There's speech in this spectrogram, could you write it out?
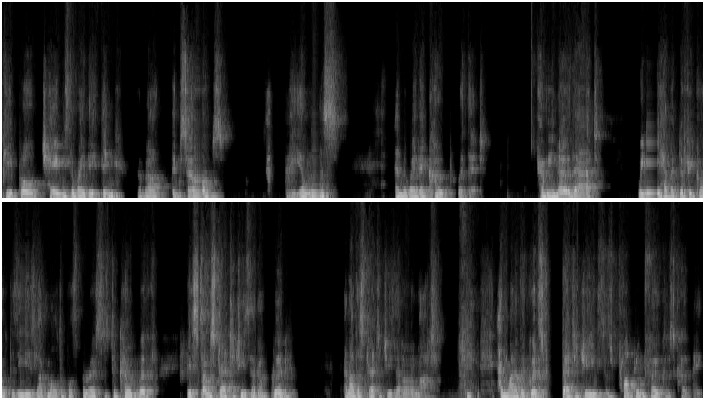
people change the way they think about themselves, the illness, and the way they cope with it. And we know that when you have a difficult disease like multiple sclerosis to cope with, there's some strategies that are good and other strategies that are not. and one of the good strategies is problem focused coping,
